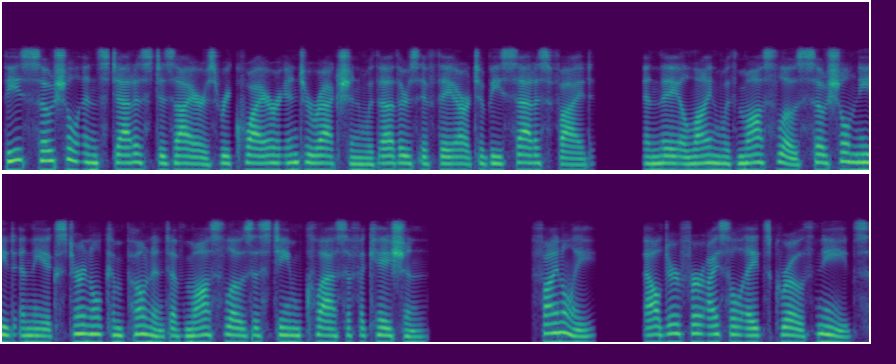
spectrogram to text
These social and status desires require interaction with others if they are to be satisfied, and they align with Maslow's social need and the external component of Maslow's esteem classification. Finally, Alderfer isolates growth needs,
